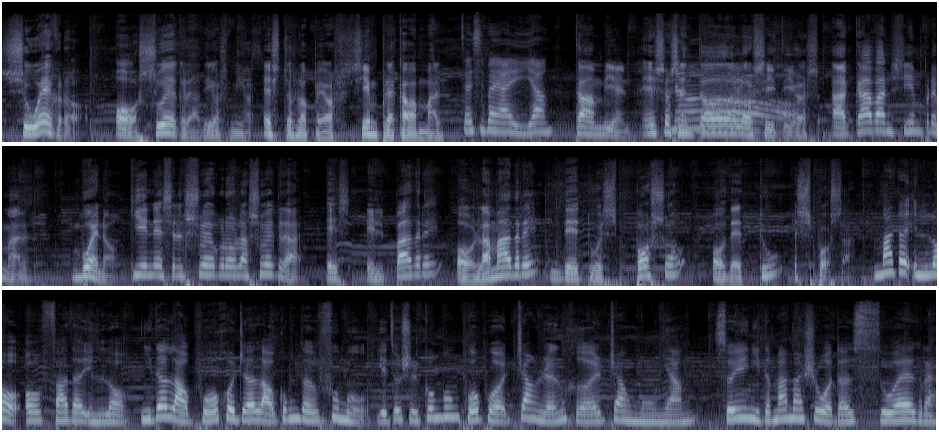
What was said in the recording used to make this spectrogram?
Suegro o suegra, Dios mío, esto es lo peor, siempre acaban mal. 在西班牙也一样。 También, esos en No. todos los sitios, acaban siempre mal. Bueno, ¿quién es el suegro o la suegra? Es el padre o la madre de tu esposo o de tu esposa. Mother-in-law or father-in-law，你的老婆或者老公的父母，也就是公公婆婆、丈人和丈母娘。所以你的妈妈是我的 suegra。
